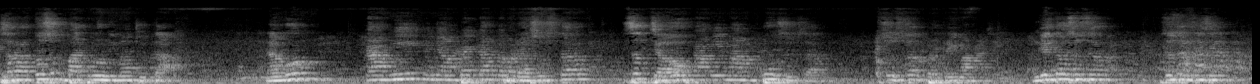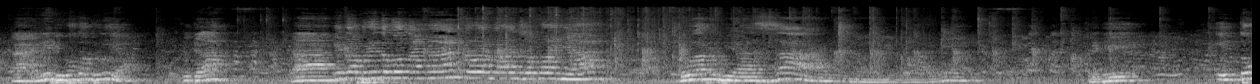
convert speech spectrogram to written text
145 juta. Namun kami menyampaikan kepada suster sejauh kami mampu suster, suster berterima kasih. Gitu suster, suster sisi. Nah ini difoto dulu ya, sudah. Nah kita beri tepuk tangan kawan-kawan semuanya. Luar biasa. Jadi itu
